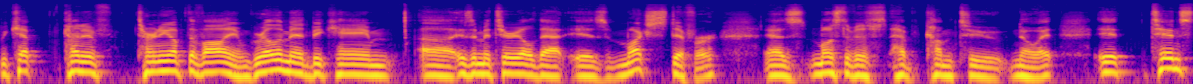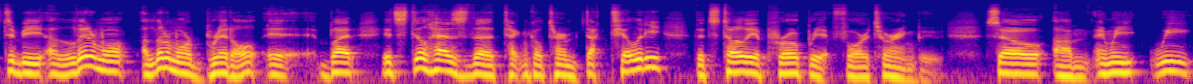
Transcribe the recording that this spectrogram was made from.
we kept kind of turning up the volume. Grilamid became uh, is a material that is much stiffer, as most of us have come to know it. It tends to be a little more a little more brittle, eh, but it still has the technical term ductility that's totally appropriate for a touring boot. So, um, and we we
